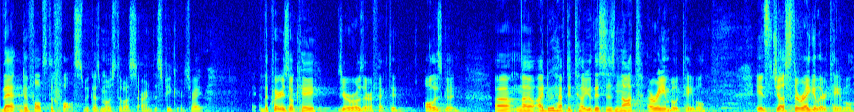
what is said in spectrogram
That defaults to false, because most of us aren't the speakers, right? The query is okay, zero rows are affected, all is good. Uh, now, I do have to tell you, this is not a rainbow table. It's just a regular table.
